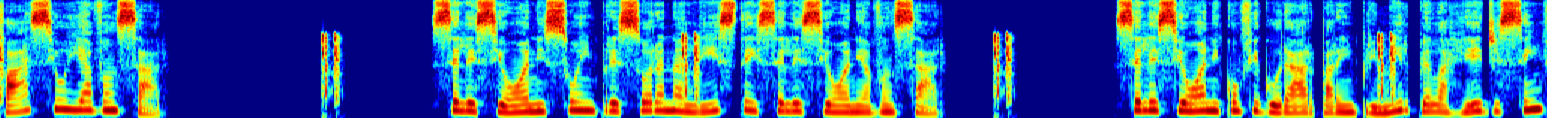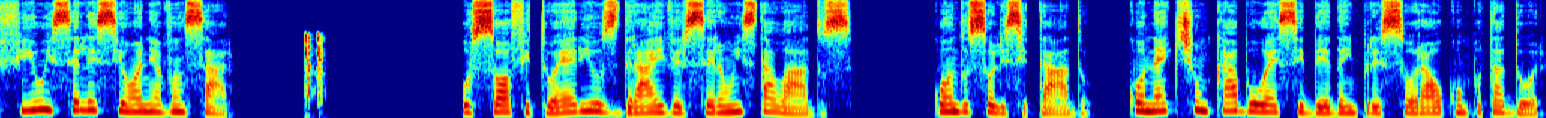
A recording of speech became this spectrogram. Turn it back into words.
Fácil e Avançar. Selecione sua impressora na lista e selecione Avançar. Selecione Configurar para imprimir pela rede sem fio e selecione Avançar. O software e os drivers serão instalados. Quando solicitado, conecte um cabo USB da impressora ao computador.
